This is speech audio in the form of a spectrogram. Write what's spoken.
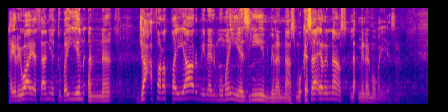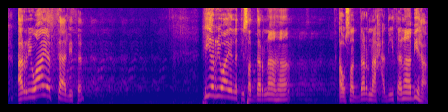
هي رواية ثانية تبين أن جعفر الطيار من المميزين من الناس مو كسائر الناس لا من المميزين. الرواية الثالثة هي الرواية التي صدرناها أو صدرنا حديثنا بها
